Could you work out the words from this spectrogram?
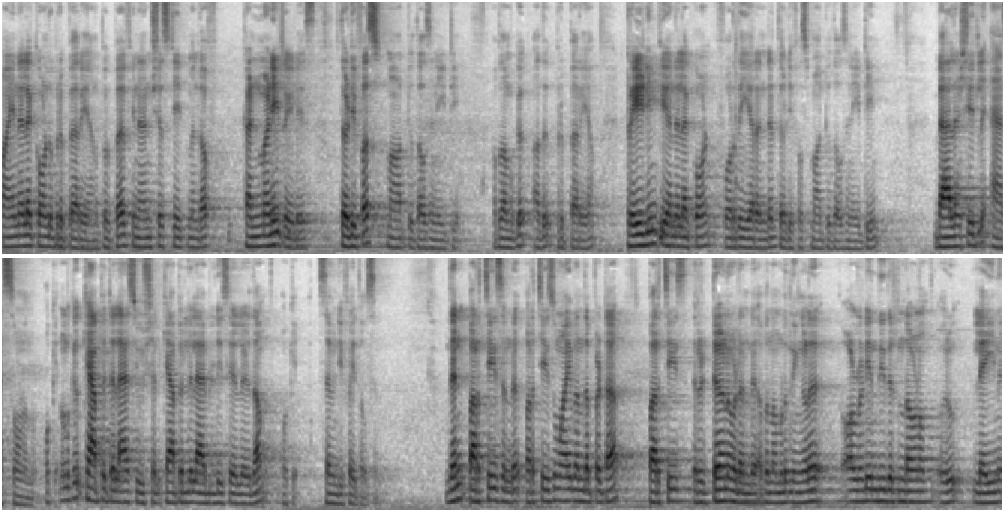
ഫൈനൽ അക്കൗണ്ട് പ്രിപ്പയർ ചെയ്യാണ്. Prepare financial statement of Kanmani traders thirty first March two thousand eighteen അപ്പോൾ നമുക്ക് അത് പ്രിപ്പയർ ചെയ്യാം. Trading P and L account for the year end thirty first March two thousand eighteen balance ഷീറ്റിൽ ആസ് ഓൺ എന്നും. ഓക്കെ നമുക്ക് capital as usual capital liabilities എഴുതാം. Okay seventy five thousand then purchase ഉണ്ട് പർച്ചേസുമായി ബന്ധപ്പെട്ട പർച്ചേസ് റിട്ടേൺ ഇവിടെ ഉണ്ട്. അപ്പോൾ നമ്മൾ നിങ്ങൾ ഓൾറെഡി എന്ത് ചെയ്തിട്ടുണ്ടാവണം? ഒരു ലൈന്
